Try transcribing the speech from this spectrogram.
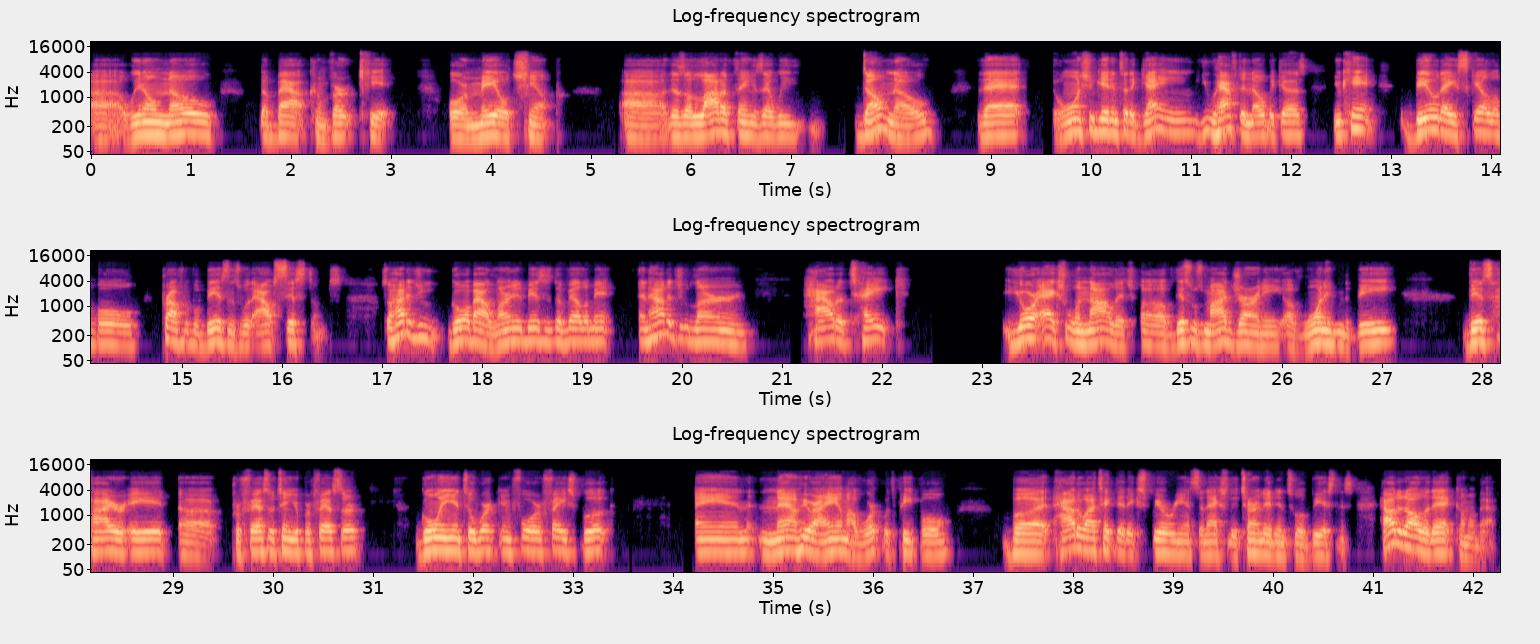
uh, we don't know about convertkit or mailchimp uh, there's a lot of things that we don't know that once you get into the game, you have to know because you can't build a scalable, profitable business without systems. So, how did you go about learning business development? And how did you learn how to take your actual knowledge of this was my journey of wanting to be this higher ed uh, professor, tenure professor, going into working for Facebook. And now here I am. I work with people but how do I take that experience and actually turn it into a business? How did all of that come about?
